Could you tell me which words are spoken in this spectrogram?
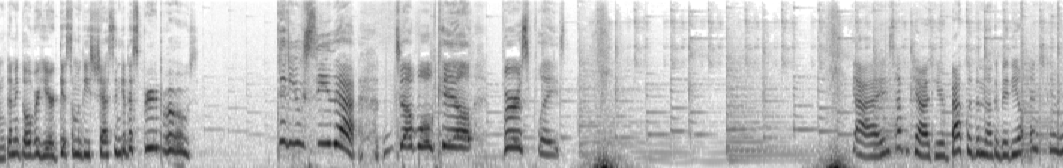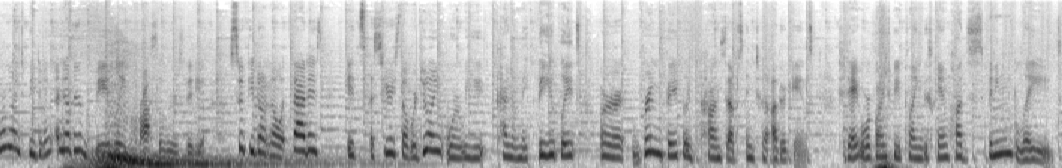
I'm gonna go over here, get some of these chests, and get a speed boost. Did you see that? Double kill, first place. guys, Happy Chad here, back with another video, and today we're going to be doing another Beyblade Crossovers video. So if you don't know what that is, it's a series that we're doing where we kind of make Beyblades or bring Beyblade concepts into other games. Today we're going to be playing this game called Spinning Blades.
